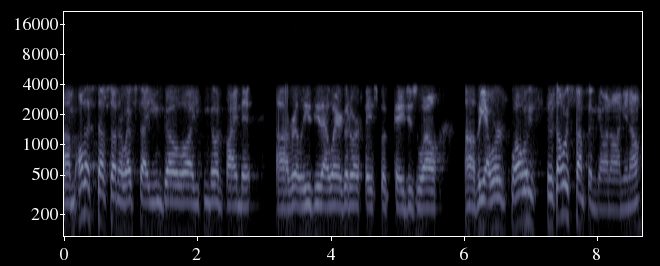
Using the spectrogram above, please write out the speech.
Um, all that stuff's on our website. You can go, uh, you can go and find it uh, real easy that way, or go to our Facebook page as well. Uh, but yeah, we're, always there's always something going on, you know.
